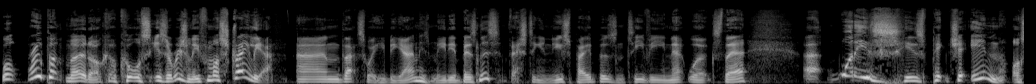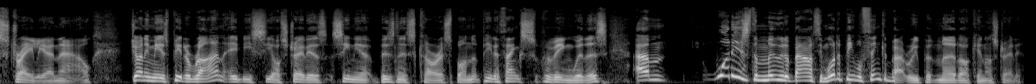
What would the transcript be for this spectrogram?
Well, Rupert Murdoch, of course, is originally from Australia, and that's where he began his media business, investing in newspapers and TV networks there. Uh, what is his picture in Australia now? Joining me is Peter Ryan, ABC Australia's senior business correspondent. Peter, thanks for being with us. Um, what is the mood about him? What do people think about Rupert Murdoch in Australia?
